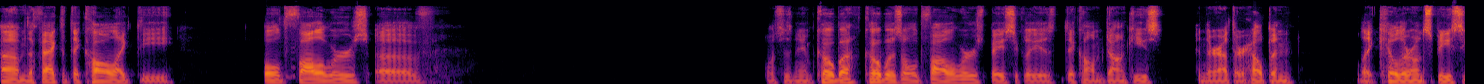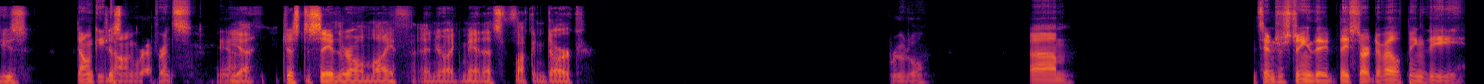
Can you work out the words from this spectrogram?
Um, the fact that they call like the old followers of what's his name? Koba. Koba's old followers basically is they call them donkeys and they're out there helping like kill their own species. Donkey Just- Kong reference. Yeah. Yeah. Just to save their own life. And you're like, man, that's fucking dark. brutal. Um, it's interesting they they start developing the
